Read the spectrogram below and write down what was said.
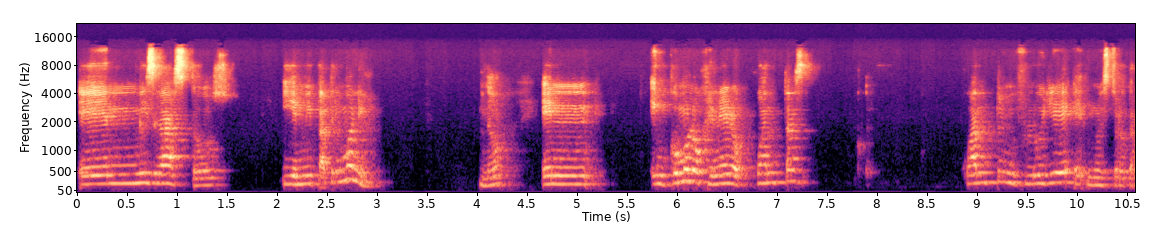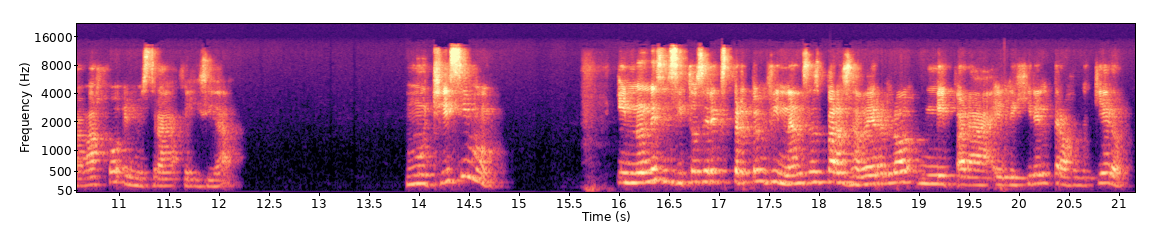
en mis gastos y en mi patrimonio, ¿no? En, en cómo lo genero, cuántas, cuánto influye nuestro trabajo en nuestra felicidad. Muchísimo. Y no necesito ser experto en finanzas para saberlo ni para elegir el trabajo que quiero.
